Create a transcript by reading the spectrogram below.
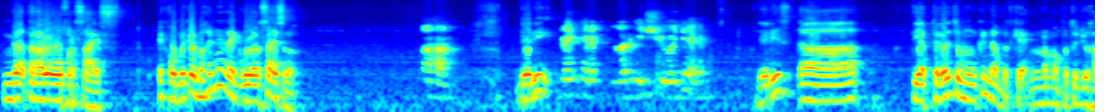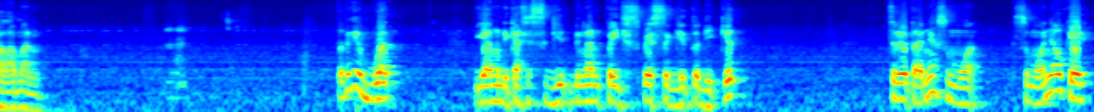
nggak terlalu oversize eh komiknya bahkan ini regular size loh. Aha. jadi Re- regular issue aja ya? Jadi eh, tiap cerita cuma mungkin dapat kayak 6 apa 7 halaman. Tapi kayak buat yang dikasih segi, dengan page space segitu dikit ceritanya semua semuanya oke. Ya,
